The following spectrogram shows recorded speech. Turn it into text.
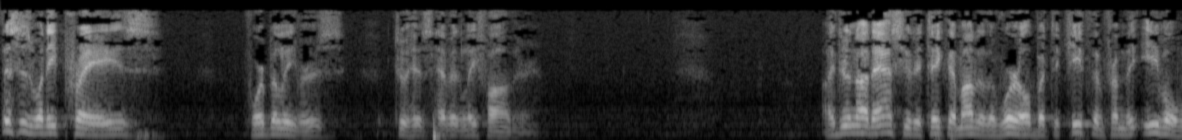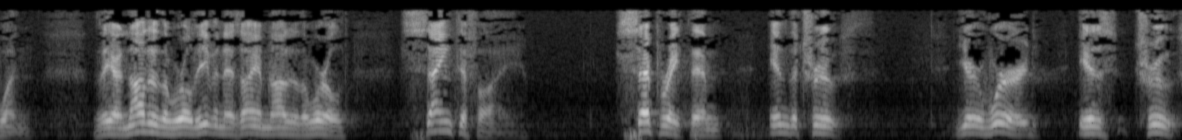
This is what he prays for believers to his heavenly Father. I do not ask you to take them out of the world, but to keep them from the evil one. They are not of the world, even as I am not of the world. Sanctify, separate them in the truth. Your word is truth.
